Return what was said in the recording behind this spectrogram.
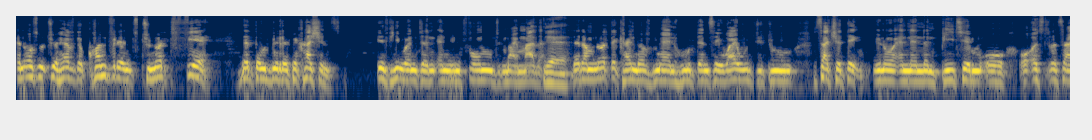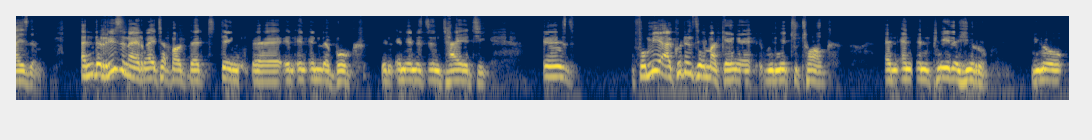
And also to have the confidence to not fear that there will be repercussions if he went and, and informed my mother yeah. that I'm not the kind of man who would then say, Why would you do such a thing? You know, and then, then beat him or, or ostracize him. And the reason I write about that thing uh, in, in, in, the book in, in, its entirety is for me, I couldn't say, Magenge, we need to talk and, and, and play the hero. You know,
